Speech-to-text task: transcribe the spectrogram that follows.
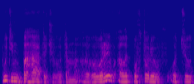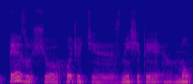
Путін багато чого там говорив, але повторював оцю тезу, що хочуть е, знищити мову.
